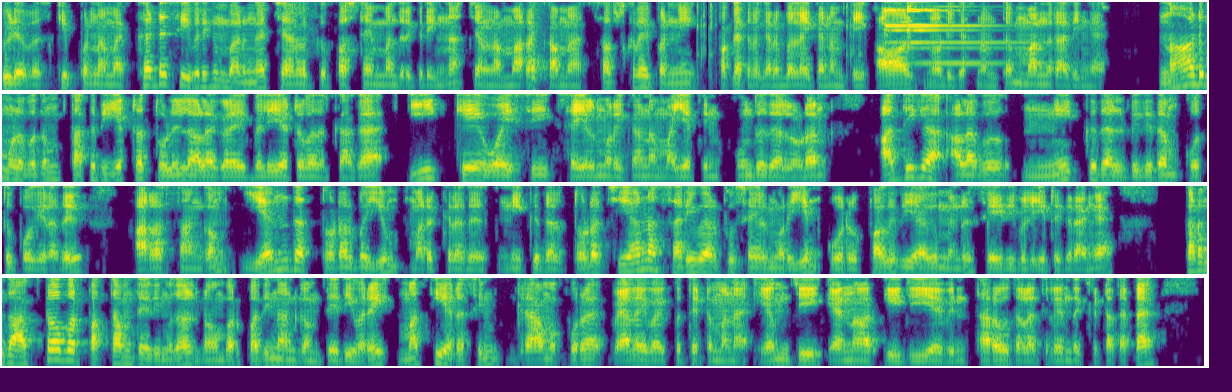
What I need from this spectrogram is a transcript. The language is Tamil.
வீடியோவை ஸ்கிப் பண்ணாம கடைசி வரைக்கும் பாருங்க. சேனலுக்கு ஃபர்ஸ்ட் டைம் வந்திருக்கிறீங்கன்னா சேனலை மறக்காம சப்ஸ்கிரைப் பண்ணி பக்கத்தில் இருக்கிற பெல் ஐக்கன் நம்பி ஆல் நோட்டிபிகேஷன் அமைத்த மறந்துடாதீங்க. நாடு முழுவதும் தகுதியற்ற தொழிலாளர்களை வெளியேற்றுவதற்காக இகேஒய்சி செயல்முறைக்கான மையத்தின் உந்துதலுடன் அதிக அளவு நீக்குதல் விகிதம் ஒத்துப்போகிறது. அரசாங்கம் எந்த தொடர்பையும் மறுக்கிறது. நீக்குதல் தொடர்ச்சியான சரிபார்ப்பு செயல்முறையின் ஒரு பகுதியாகும் என்று செய்தி வெளியிட்டிருக்கிறாங்க. கடந்த அக்டோபர் பத்தாம் தேதி முதல் நவம்பர் பதினான்காம் தேதி வரை மத்திய அரசின் கிராமப்புற வேலைவாய்ப்பு திட்டமான எம்ஜிஎன்ஆர்இஜிஏவின் தரவுத்தளத்திலிருந்து கிட்டத்தட்ட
